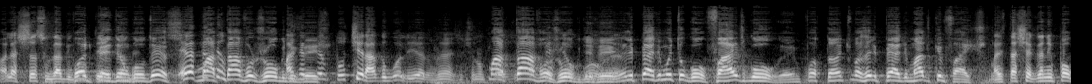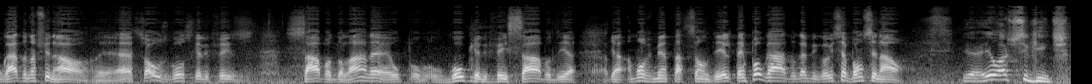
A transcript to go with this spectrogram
Olha a chance o Gabigol Pode perder um gol desse? Ele Matava tentou, o jogo de vez. Ele tentou tirar do goleiro, né? A gente não Matava o jogo de vez. Né? Ele perde muito gol. Faz gol. É importante, mas ele perde mais do que faz. Mas ele está chegando empolgado na final. É só os gols que ele fez sábado lá, né? O, o, o gol que ele fez sábado e a, e a movimentação dele. Está empolgado o Gabigol. Isso é bom sinal. É, eu acho o seguinte.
